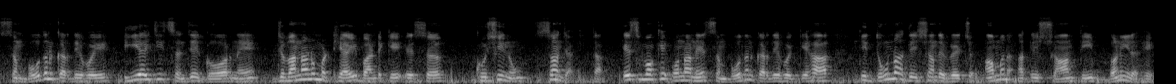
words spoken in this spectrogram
ਸੰਬੋਧਨ ਕਰਦੇ ਹੋਏ ਡੀਆਈਜੀ ਸੰਜੇ ਗੌਰ ਨੇ ਜਵਾਨਾਂ ਨੂੰ ਮਠਿਆਈ ਵੰਡ ਕੇ ਇਸ ਖੁਸ਼ੀ ਨੂੰ ਸਾਂਝਾ ਕੀਤਾ। ਇਸ ਮੌਕੇ ਉਹਨਾਂ ਨੇ ਸੰਬੋਧਨ ਕਰਦੇ ਹੋਏ ਕਿਹਾ ਕਿ ਦੋਨਾਂ ਦੇਸ਼ਾਂ ਦੇ ਵਿੱਚ ਅਮਨ ਅਤੇ ਸ਼ਾਂਤੀ ਬਣੀ ਰਹੇ।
